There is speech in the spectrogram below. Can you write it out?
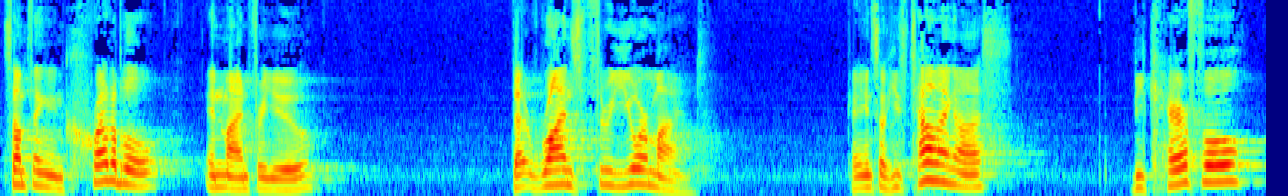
something incredible in mind for you that runs through your mind. Okay, and so he's telling us be careful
